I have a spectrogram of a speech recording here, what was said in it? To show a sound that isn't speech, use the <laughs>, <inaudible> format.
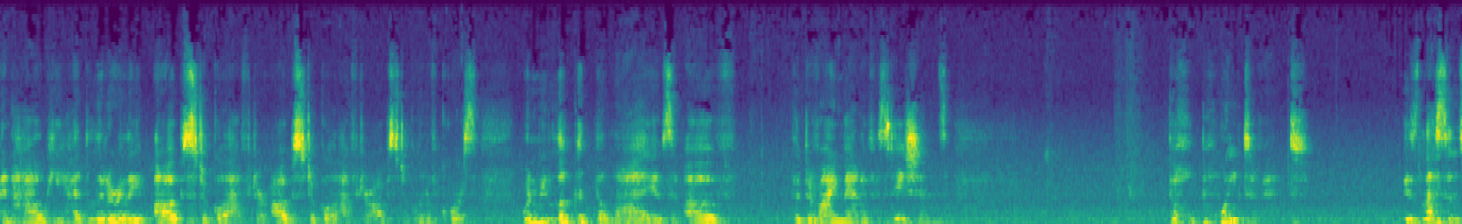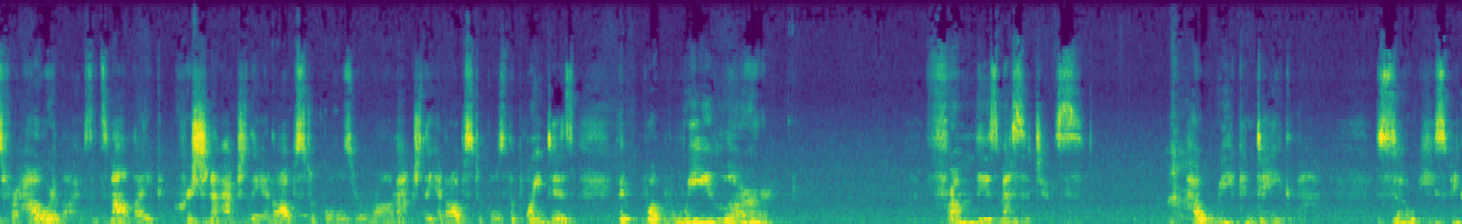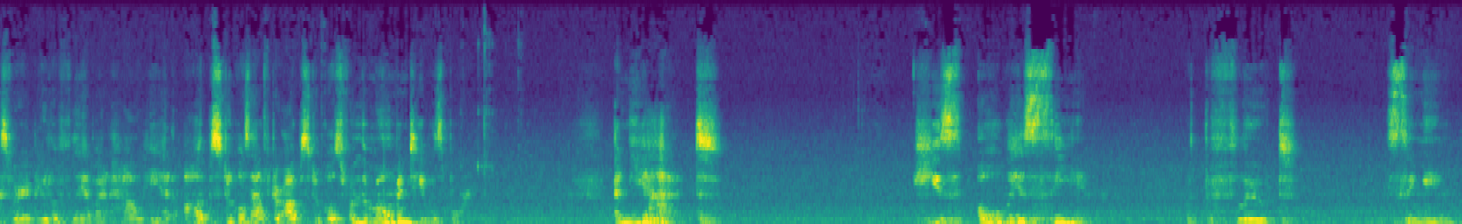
and how he had literally obstacle after obstacle after obstacle. And of course, when we look at the lives of the divine manifestations, the whole point of it is lessons for our lives. It's not like Krishna actually had obstacles or Ram actually had obstacles. The point is that what we learn from these messages how we can take that. So he speaks very beautifully about how he had obstacles after obstacles from the moment he was born. And yet, he's always seen with the flute, singing,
